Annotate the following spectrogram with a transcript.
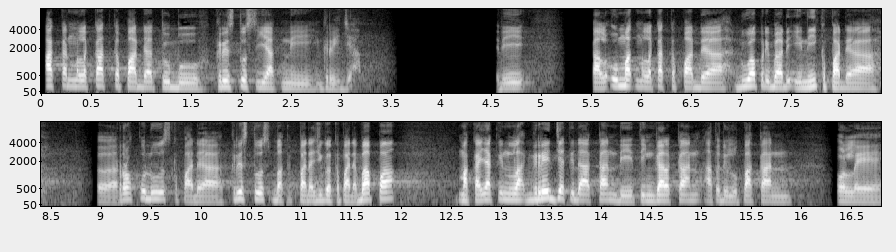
akan melekat kepada tubuh Kristus yakni gereja. Jadi kalau umat melekat kepada dua pribadi ini, kepada eh, Roh Kudus, kepada Kristus, kepada juga kepada Bapa, maka yakinlah gereja tidak akan ditinggalkan atau dilupakan oleh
